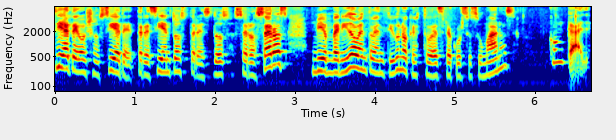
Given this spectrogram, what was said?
787-300-3200. Bienvenido a 2021, que esto es Recursos Humanos con Calle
